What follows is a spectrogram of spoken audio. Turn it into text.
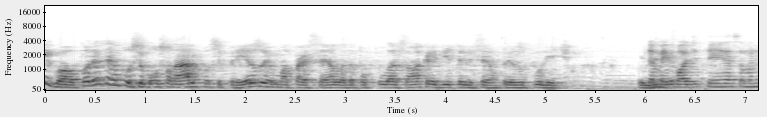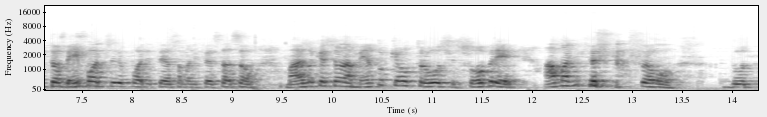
Igual, por exemplo, se o Bolsonaro fosse preso e uma parcela da população acredita ele ser um preso político. Ele também pode ter essa manifestação. Também pode, pode ter essa manifestação. Mas o questionamento que eu trouxe sobre a manifestação do,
